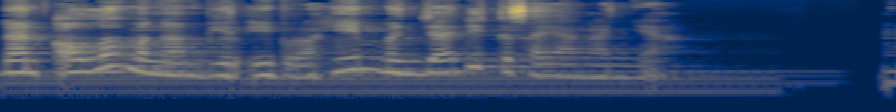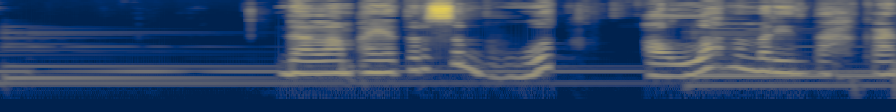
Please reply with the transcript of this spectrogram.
dan Allah mengambil Ibrahim menjadi kesayangannya. Dalam ayat tersebut, Allah memerintahkan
